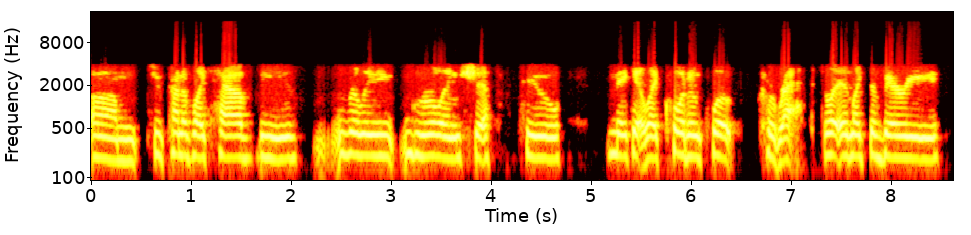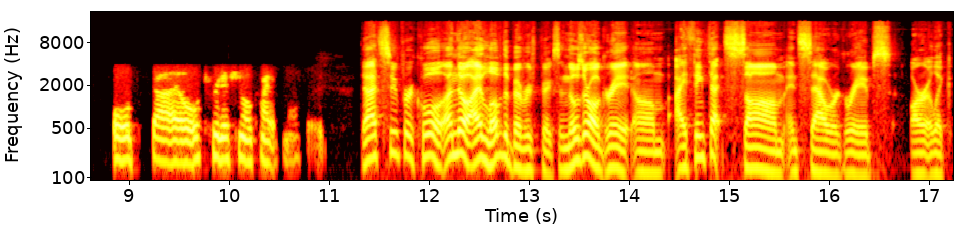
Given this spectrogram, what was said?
um, to kind of like have these really grueling shifts to make it like quote unquote correct in like the very old style traditional kind of method. That's super cool. Uh, no, I love the beverage picks, and those are all great. Um, I think that Somm and sour grapes are like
